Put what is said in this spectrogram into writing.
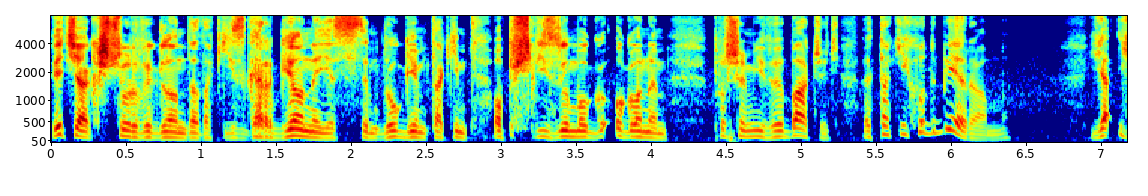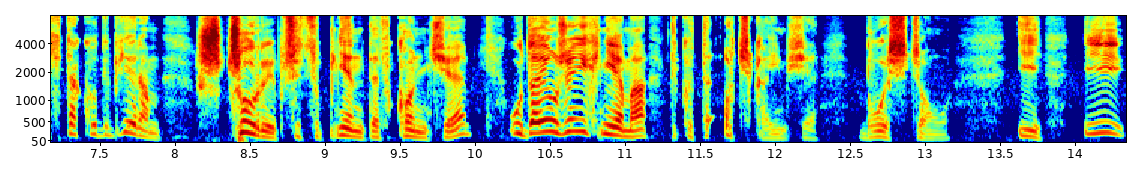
Wiecie, jak szczur wygląda, taki zgarbiony jest z tym długim, takim obślizłym og- ogonem. Proszę mi wybaczyć, takich odbieram. Ja ich tak odbieram. Szczury przycupnięte w kącie, udają, że ich nie ma, tylko te oczka im się błyszczą. I, i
